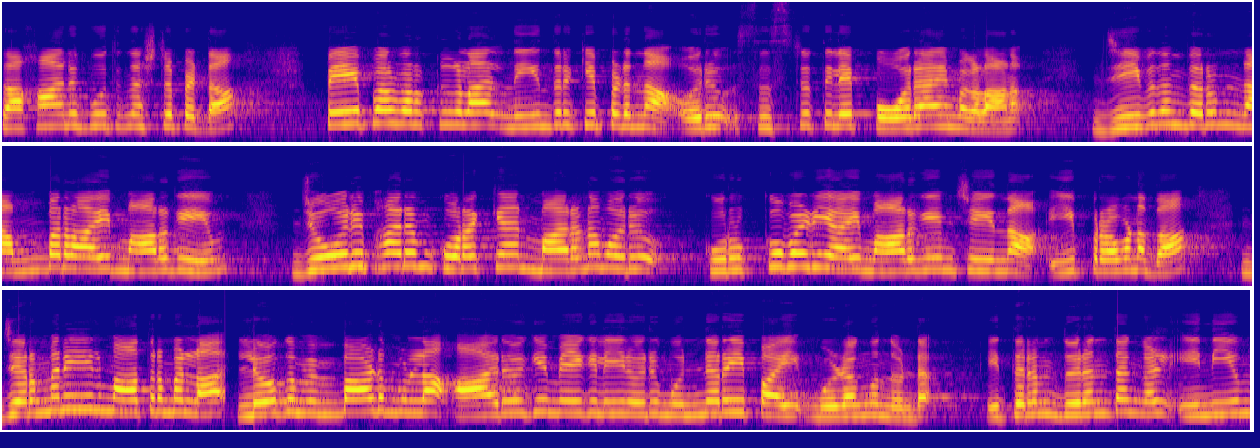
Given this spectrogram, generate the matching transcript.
സഹാനുഭൂതി നഷ്ടപ്പെട്ട പേപ്പർ വർക്കുകളാൽ നിയന്ത്രിക്കപ്പെടുന്ന ഒരു സിസ്റ്റത്തിലെ പോരായ്മകളാണ്. ജീവിതം വെറും നമ്പറായി മാറുകയും ജോലിഭാരം കുറയ്ക്കാൻ മരണം ഒരു കുറുക്കുവഴിയായി മാറുകയും ചെയ്യുന്ന ഈ പ്രവണത ജർമ്മനിയിൽ മാത്രമല്ല ലോകമെമ്പാടുമുള്ള ആരോഗ്യ മേഖലയിൽ ഒരു മുന്നറിയിപ്പായി മുഴങ്ങുന്നുണ്ട്. ഇത്തരം ദുരന്തങ്ങൾ ഇനിയും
